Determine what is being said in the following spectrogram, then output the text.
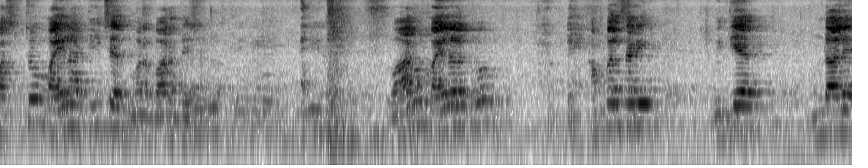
ఫస్ట్ మహిళా టీచర్ మన భారతదేశంలో. వారు మహిళలకు కంపల్సరీ విద్య ఉండాలి.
